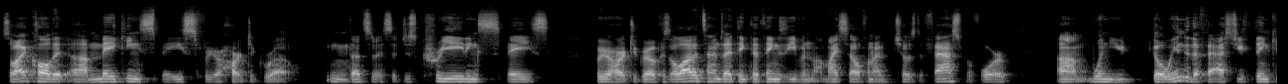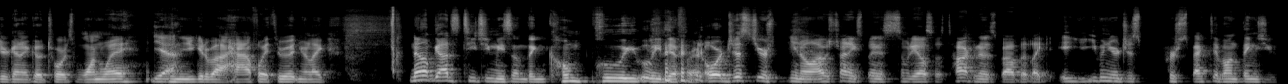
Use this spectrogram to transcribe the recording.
so i called it uh, making space for your heart to grow Mm. that's what i said just creating space for your heart to grow because a lot of times i think the things even myself when i chose to fast before um, when you go into the fast, you think you're going to go towards one way, Yeah. and then you get about halfway through it, and you're like, nope, God's teaching me something completely different. or just your, you know, I was trying to explain this to somebody else I was talking to us about, but like e- even your just perspective on things you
